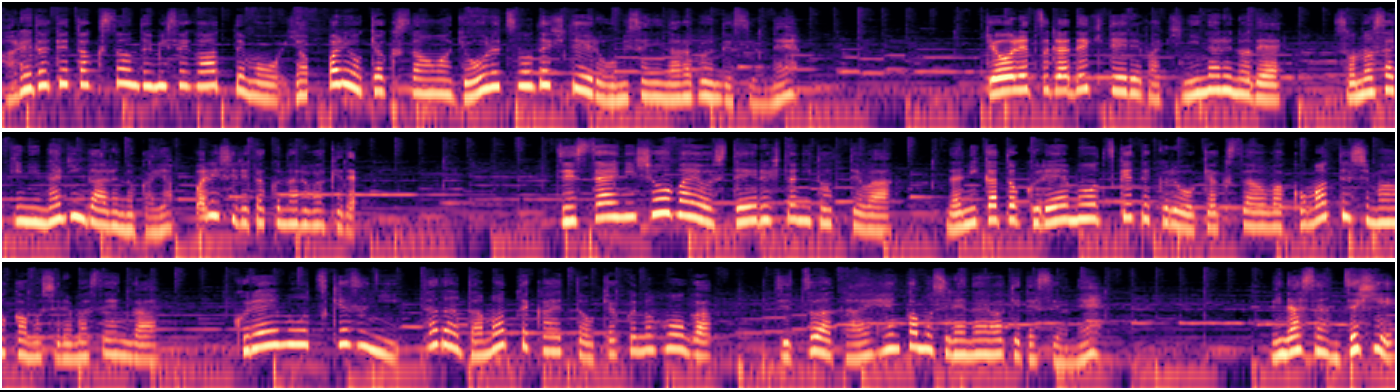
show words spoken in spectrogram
あれだけたくさん出店があってもやっぱりお客さんは行列のできているお店に並ぶんですよね。行列ができていれば気になるのでその先に何があるのかやっぱり知りたくなるわけで。実際に商売をしている人にとっては何かとクレームをつけてくるお客さんは困ってしまうかもしれませんがクレームをつけずにただ黙って帰ったお客の方が実は大変かもしれないわけですよね。皆さんぜひ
